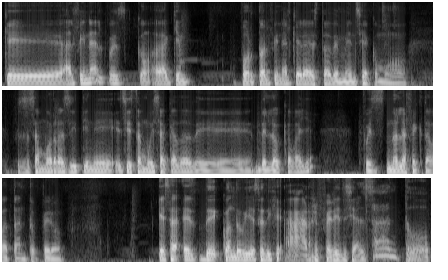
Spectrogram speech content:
Que al final, pues, a quien portó al final, que era esta demencia, como, pues esa morra sí tiene, sí está muy sacada de, de loca, vaya, pues no le afectaba tanto, pero esa es de cuando vi eso dije, ah, referencia al santo,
